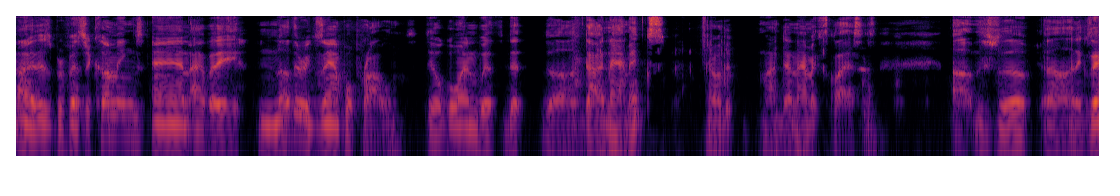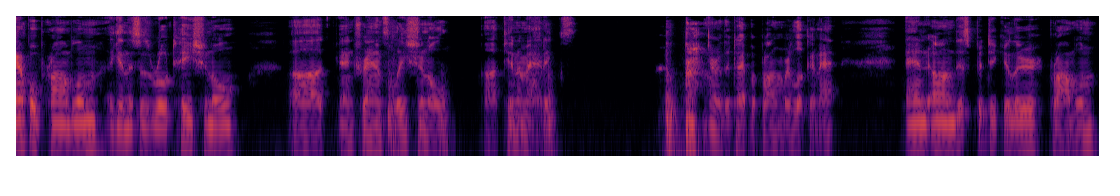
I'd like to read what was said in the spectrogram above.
Hi, this is Professor Cummings, and I have a, another example problem. Still going with the, the dynamics, or the, my dynamics classes. Uh, this is a, uh, an example problem. Again, this is rotational uh, and translational uh, kinematics, or the type of problem we're looking at. And on this particular problem,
